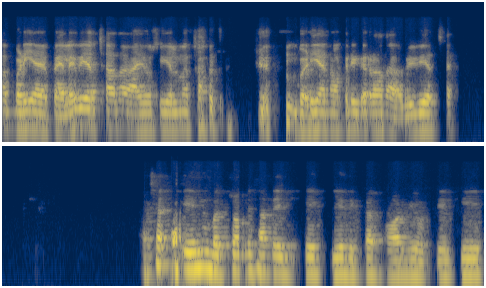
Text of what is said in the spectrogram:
सब बढ़िया है। पहले भी अच्छा था आई में था, बढ़िया नौकरी कर रहा था, अभी भी अच्छा है। अच्छा इन बच्चों के साथ एक एक ये दिक्कत और भी होती है कि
